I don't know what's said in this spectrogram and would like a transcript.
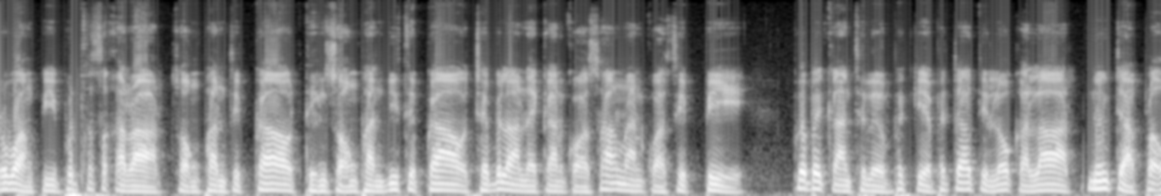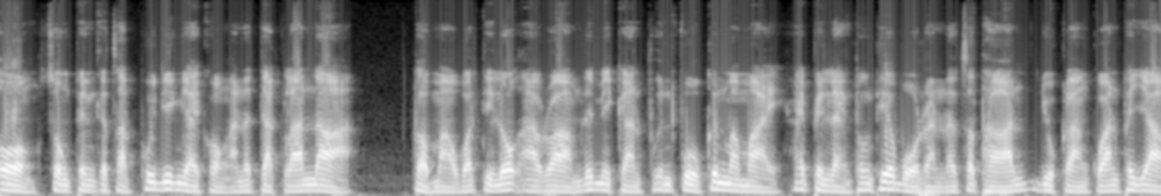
ระหว่างปีพุทธศักราช 2019 ถึง 2029 ใช้เวลาในการก่อสร้างนานกว่า 10 ปี เพื่อเป็นการเฉลิมพระเกียรติพระเจ้าติโลกราช เนื่องจากพระองค์ทรงเป็นกษัตริย์ผู้ยิ่งใหญ่ของอาณาจักรล้านนา ต่อมาวัดติโลกอารามได้มีการฟื้นฟูขึ้นมาใหม่ให้เป็นแหล่งท่องเที่ยวโบราณสถานอยู่กลางกวานพะเยา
